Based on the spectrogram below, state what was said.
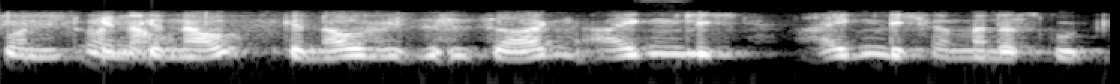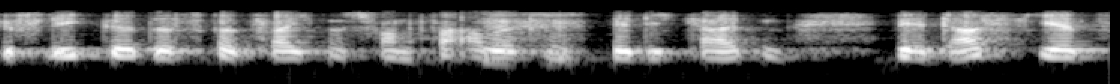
Und, und genau. genau, genau wie Sie sagen, eigentlich, eigentlich, wenn man das gut gepflegt hat, das Verzeichnis von Verarbeitungstätigkeiten, wäre das jetzt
